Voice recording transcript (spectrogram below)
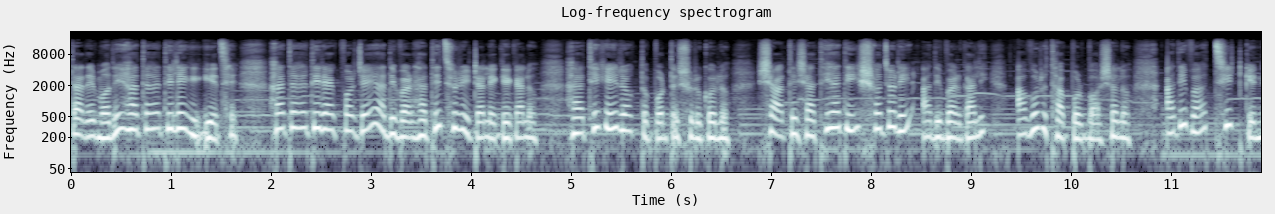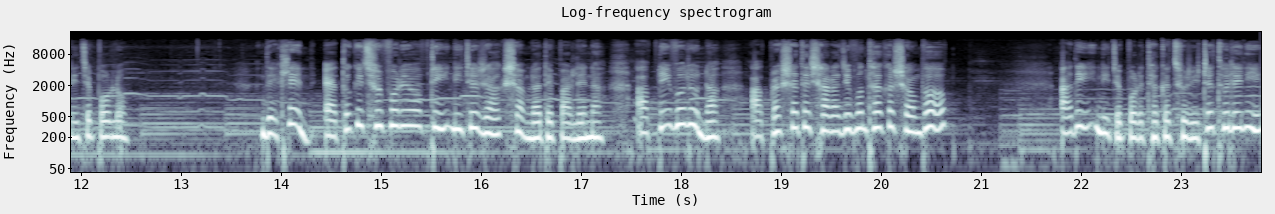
তাদের মধ্যে হাতাহাতি লেগে গিয়েছে। হাতাহাতির এক পর্যায়ে আদিবার হাতে ছুরিটা লেগে গেল। হাত থেকে রক্ত পড়তে শুরু করল। সাথে সাথে আদি সজোরে আদিবার গালে আবারও থাপ্পড় বসালো। আদিবা ছিটকে নিচে পড়ল। দেখলেন, এত কিছুর পরেও আপনি নিজের রাগ সামলাতে পারলেন না। আপনিই বলুন না, আপনার সাথে সারা জীবন থাকা সম্ভব? আদি নিচে পড়ে থাকা ছুরিটা তুলে নিয়ে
